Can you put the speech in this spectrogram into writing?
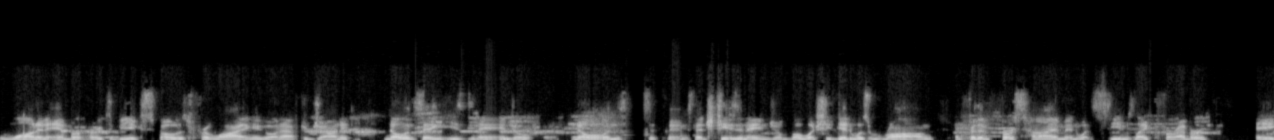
wanted Amber Heard to be exposed for lying and going after Johnny. No one's saying he's an angel. No one thinks that she's an angel, but what she did was wrong. And for the first time in what seems like forever, a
